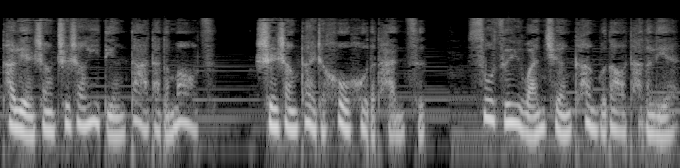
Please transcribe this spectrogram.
他脸上支上一顶大大的帽子，身上盖着厚厚的毯子，苏子宇完全看不到他的脸，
